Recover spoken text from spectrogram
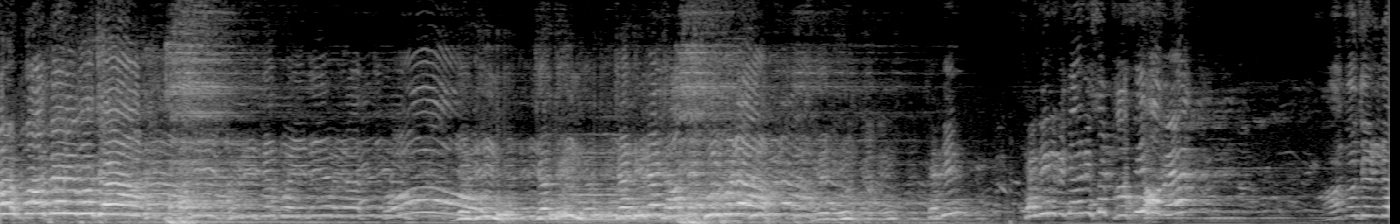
আর পাপের বোঝা। আমি যেদিন যেদিন খুলবো না। ফাঁসি হবে। আদৌ জানি না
